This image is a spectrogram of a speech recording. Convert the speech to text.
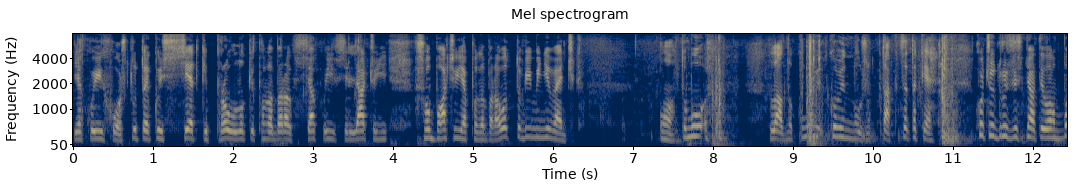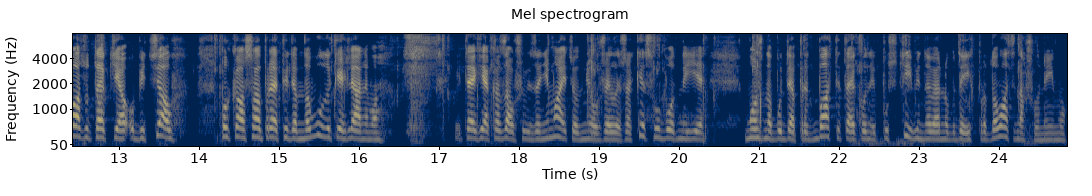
якої хоч. Тут якоїсь сітки, проволоки понабирав, всякої всілячої. Що бачив, я понабирав. От тобі мінівенчик. О, тому, ладно, кому, кому він нужен? Так, це таке. Хочу, друзі, зняти вам базу, так як я обіцяв. Поки сам перед підемо на вулики, глянемо. І так як я казав, що він займається, в нього вже лежаки свободні є. Можна буде придбати, так як вони пусті, він, мабуть, буде їх продавати, на що вони йому.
